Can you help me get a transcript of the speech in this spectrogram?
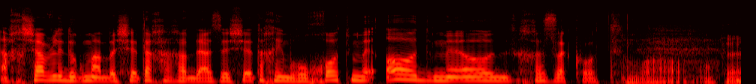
עכשיו לדוגמה בשטח החדש, זה שטח עם רוחות מאוד מאוד חזקות. וואו, אוקיי.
